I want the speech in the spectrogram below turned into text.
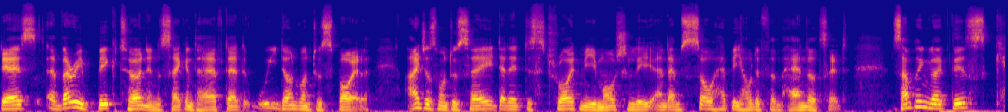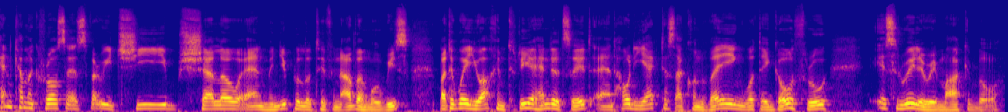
There's a very big turn in the second half that we don't want to spoil. I just want to say that it destroyed me emotionally and I'm so happy how the film handles it. Something like this can come across as very cheap, shallow, and manipulative in other movies, but the way Joachim Trier handles it and how the actors are conveying what they go through is really remarkable.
